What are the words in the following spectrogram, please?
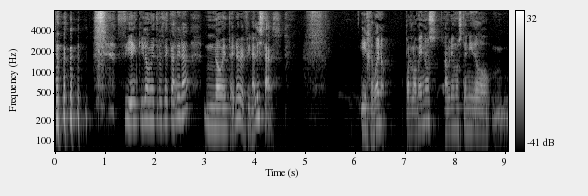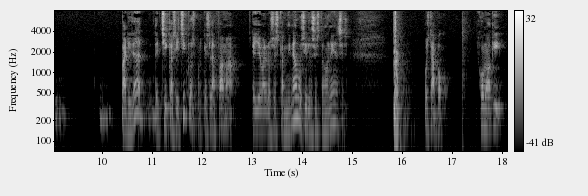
100 kilómetros de carrera, 99 finalistas. Y dije, bueno, por lo menos habremos tenido mm, paridad de chicas y chicos, porque es la fama que llevan los escandinavos y los estadounidenses. Pues tampoco. Como aquí,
